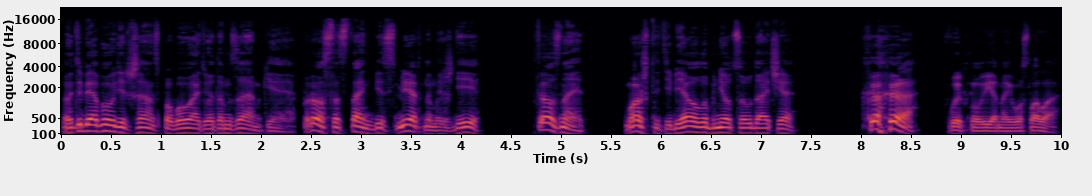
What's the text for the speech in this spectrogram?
У тебя будет шанс побывать в этом замке. Просто стань бессмертным и жди. Кто знает, может, и тебе улыбнется удача. Ха-ха, фыркнул я на его слова.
